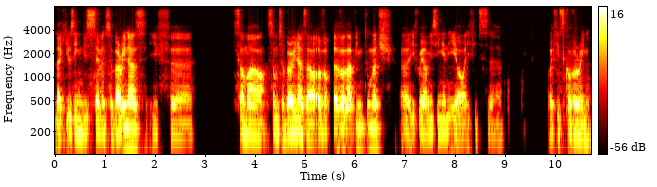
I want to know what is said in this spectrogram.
like using these seven subarenas, if uh, some are some subarenas are over, overlapping too much, uh, if we are missing any, or if it's uh, or if it's covering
